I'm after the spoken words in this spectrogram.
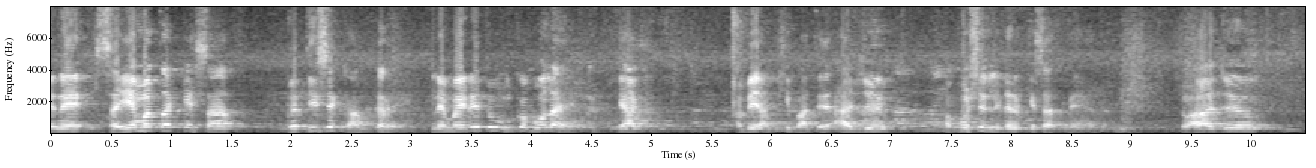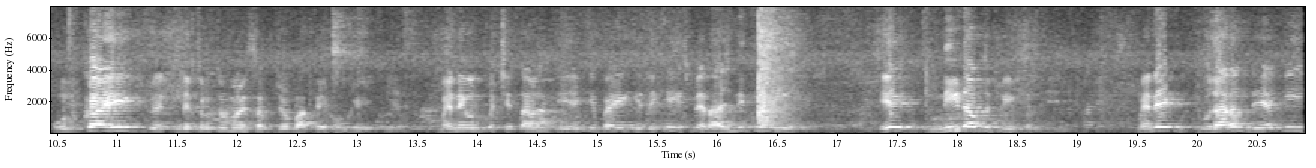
यानी संयमता के साथ गति से काम कर रहे हैं। मैंने तो उनको बोला है कि आ, अभी आपकी बात है आज अपोजिशन लीडर के साथ में आया था। तो आज उनका ही नेतृत्व में सब जो बातें हो गई मैंने उनको चेतावनी दी है कि भाई ये देखिए इसमें राजनीति नहीं है। ये नीड ऑफ़ द पीपल मैंने एक उदाहरण दिया कि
